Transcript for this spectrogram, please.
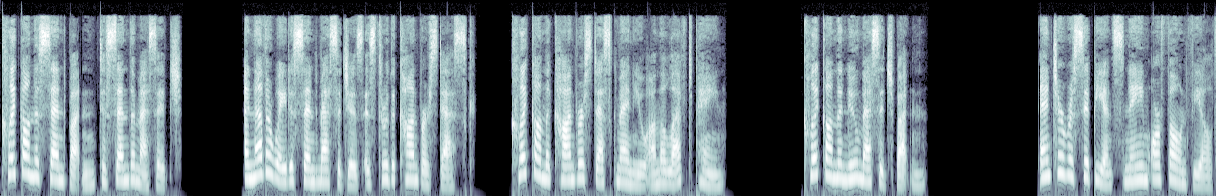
Click on the Send button to send the message. Another way to send messages is through the Converse Desk. Click on the Converse Desk menu on the left pane. Click on the New Message button. Enter recipient's name or phone field.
